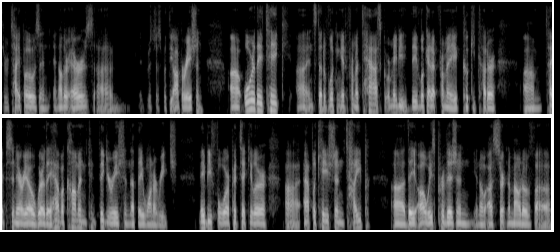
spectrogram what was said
through typos and, and other errors. Um, it was just with the operation. Uh, or they take, uh, instead of looking at it from a task, or maybe they look at it from a cookie cutter um, type scenario where they have a common configuration that they want to reach. Maybe for a particular uh, application type, uh, they always provision you know, a certain amount of uh,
